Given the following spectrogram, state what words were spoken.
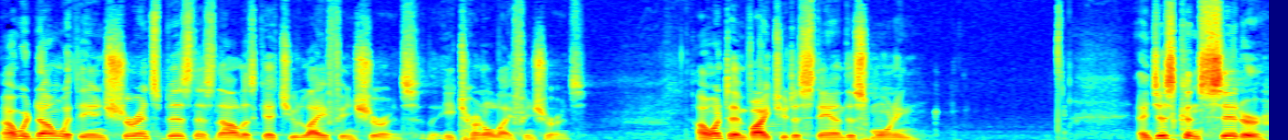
Now we're done with the insurance business. Now let's get you life insurance, eternal life insurance. I want to invite you to stand this morning and just consider.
